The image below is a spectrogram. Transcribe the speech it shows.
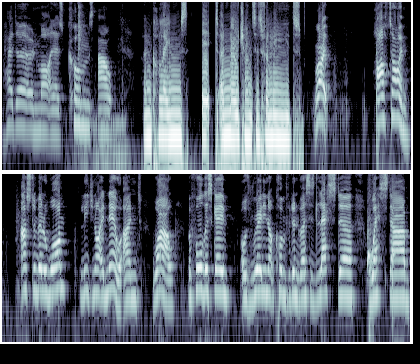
Header and Martinez comes out and claims it and no chances for Leeds. Right. Half time. Aston Villa 1, Leeds United nil. And wow, before this game, I was really not confident versus Leicester, West Ham,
